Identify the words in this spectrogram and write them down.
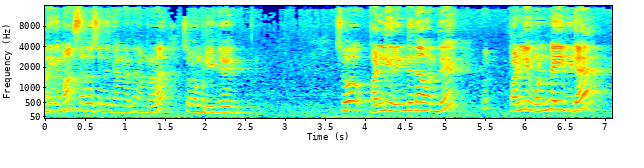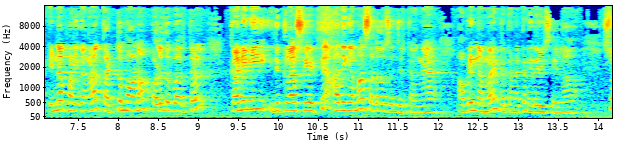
அதிகமாக செலவு செஞ்சுருக்காங்கிறத நம்மளால் சொல்ல முடியுது. ஸோ பள்ளி ரெண்டு தான் வந்து பள்ளி ஒன்றை விட என்ன பண்ணியிருக்காங்கன்னா கட்டுமானம் பழுதுபார்த்தல் கணினி இதுக்கெல்லாம் சேர்த்து அதிகமாக செலவு செஞ்சுருக்காங்க. அப்படின்னு நம்ம இந்த கணக்கை நிறைவு செய்யலாம். ஸோ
